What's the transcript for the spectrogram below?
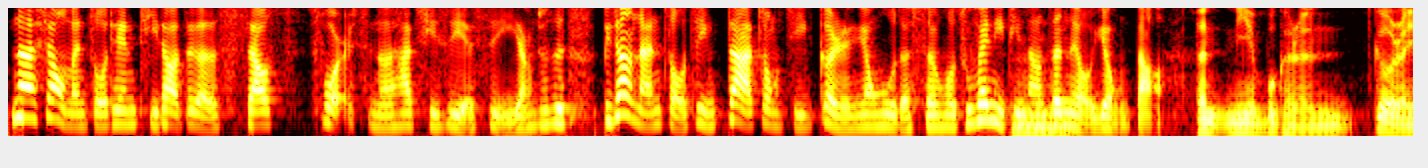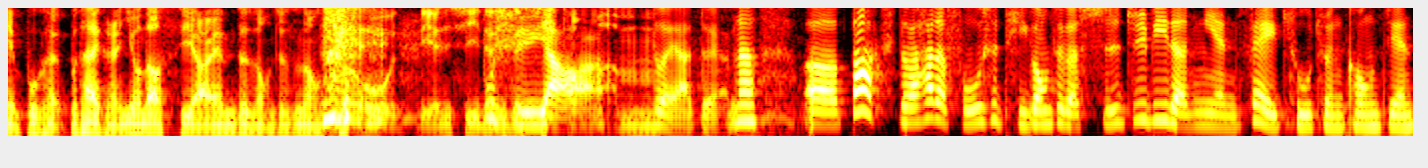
那像我们昨天提到这个 Salesforce 呢，它其实也是一样，就是比较难走进大众及个人用户的生活，除非你平常真的有用到。嗯，但你也不可能。个人也不可不太可能用到 CRM 这种，就是那种客户联系的一个系统嘛。啊嗯、对啊，对啊。那呃，Box 的话，它的服务是提供这个十 GB 的免费储存空间，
